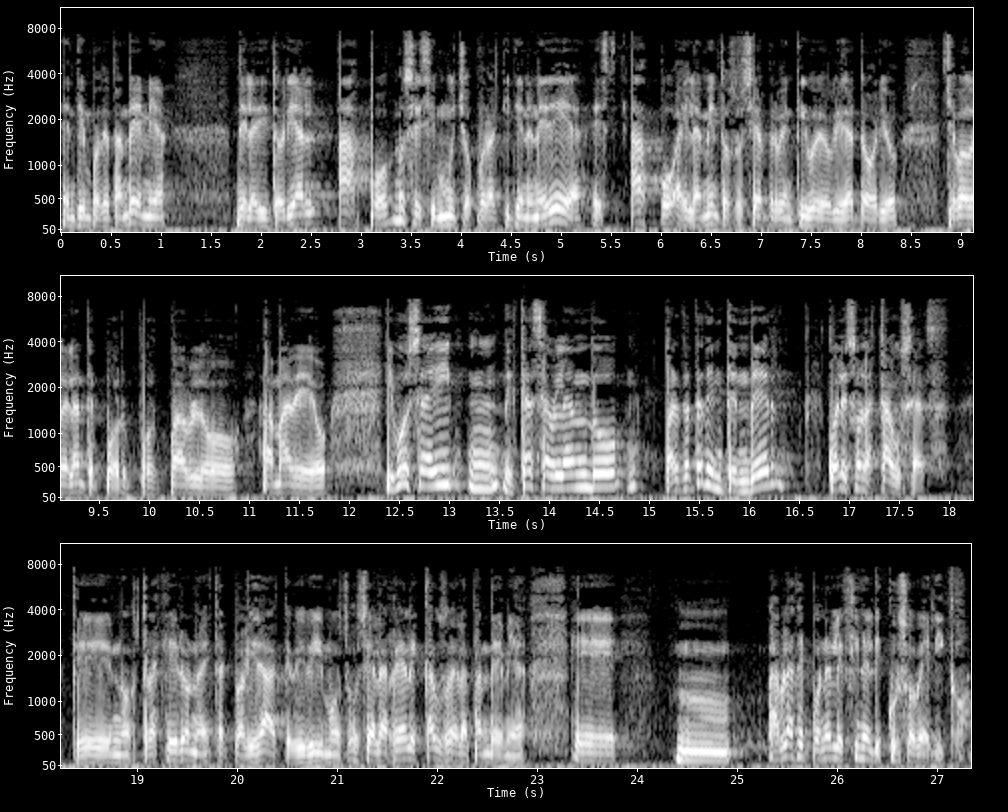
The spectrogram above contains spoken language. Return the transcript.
en tiempos de pandemia de la editorial ASPO, no sé si muchos por aquí tienen idea, es ASPO, Aislamiento Social Preventivo y Obligatorio, llevado adelante por, por Pablo Amadeo. Y vos ahí mm, estás hablando para tratar de entender cuáles son las causas que nos trajeron a esta actualidad que vivimos, o sea, las reales causas de la pandemia. Eh, mm, hablas de ponerle fin al discurso bélico.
